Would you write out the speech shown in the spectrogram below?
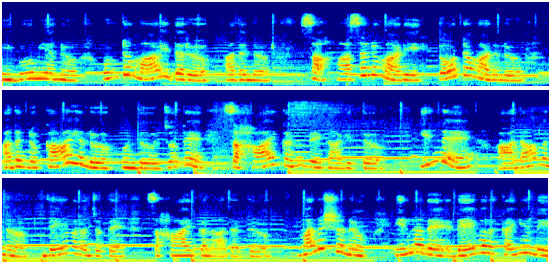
ಈ ಭೂಮಿಯನ್ನು ಉಂಟು ಮಾಡಿದ್ದರು. ಅದನ್ನು ಹಸನು ಮಾಡಿ, ತೋಟ ಮಾಡಲು, ಅದನ್ನು ಕಾಯಲು ಒಂದು ಜೊತೆ ಸಹಾಯಕನು ಬೇಕಾಗಿತ್ತು. ಇಲ್ಲೇ ಆದಾಮನು ದೇವರ ಜೊತೆ ಸಹಾಯಕನಾದದ್ದು. ಮನುಷ್ಯನು ಇಲ್ಲದೆ ದೇವರ ಕೈಯಲ್ಲಿ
